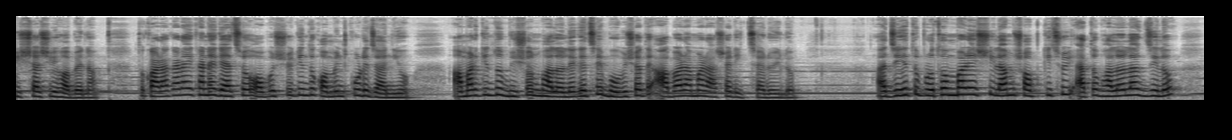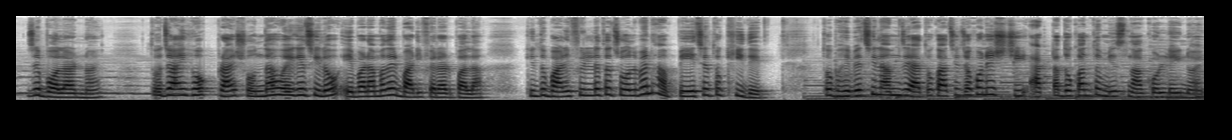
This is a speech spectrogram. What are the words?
বিশ্বাসই হবে না। তো কারা কারা এখানে গেছো অবশ্যই কিন্তু কমেন্ট করে জানিও। আমার কিন্তু ভীষণ ভালো লেগেছে, ভবিষ্যতে আবার আমার আসার ইচ্ছা রইল। আর যেহেতু প্রথমবার এসেছিলাম সব কিছুই এত ভালো লাগছিল যে বলার নয়। তো যাই হোক, প্রায় সন্ধ্যা হয়ে গেছিল, এবার আমাদের বাড়ি ফেরার পালা। কিন্তু বাড়ি ফিরলে তো চলবে না, পেয়েছে তো খিদে। তো ভেবেছিলাম যে এত কাছে যখন এসছি, একটা দোকান তো মিস না করলেই নয়।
